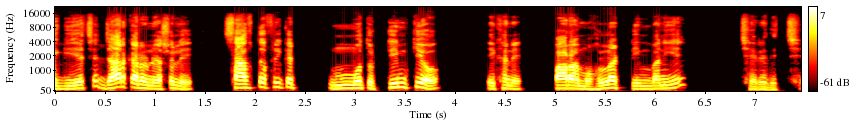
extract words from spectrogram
এগিয়েছে, যার কারণে আসলে সাউথ আফ্রিকার মতো টিমকেও এখানে পাড়া মহল্লার টিম বানিয়ে ছেড়ে দিচ্ছে।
